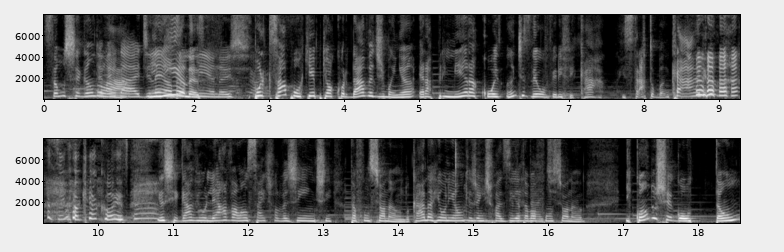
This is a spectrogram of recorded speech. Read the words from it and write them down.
Estamos chegando É lá. verdade, lembra, Meninas, meninas? porque, sabe por quê? Porque eu acordava de manhã, era a primeira coisa, antes de eu verificar extrato bancário, assim, qualquer coisa. Eu chegava e olhava lá o site e falava, gente, tá funcionando. Cada reunião que a gente fazia estava verdade. funcionando. E quando chegou o tão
